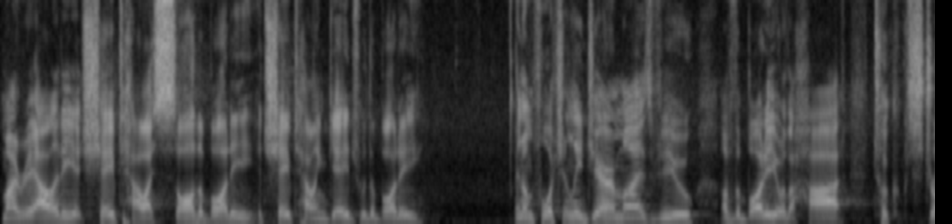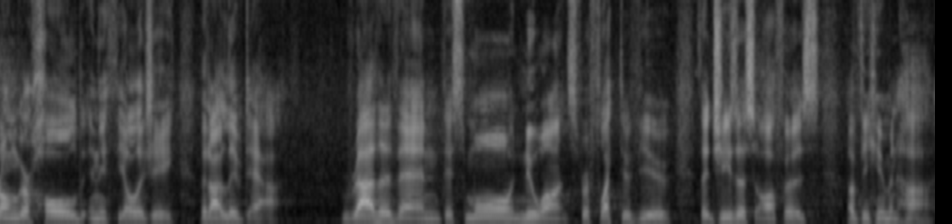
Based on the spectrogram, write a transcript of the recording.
my reality, it shaped how I saw the body, it shaped how I engaged with the body. And unfortunately, Jeremiah's view of the body or the heart took stronger hold in the theology that I lived out, rather than this more nuanced, reflective view that Jesus offers of the human heart.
